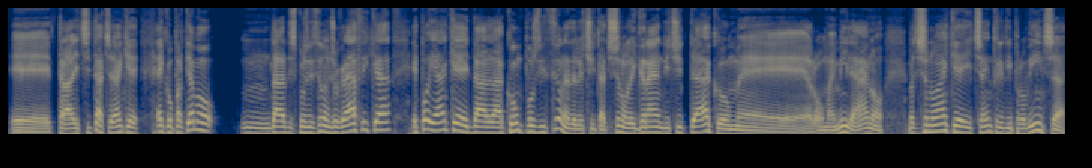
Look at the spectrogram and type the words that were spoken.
Eh, tra le città c'è anche... Ecco, partiamo dalla disposizione geografica e poi anche dalla composizione delle città. Ci sono le grandi città come Roma e Milano, ma ci sono anche i centri di provincia,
